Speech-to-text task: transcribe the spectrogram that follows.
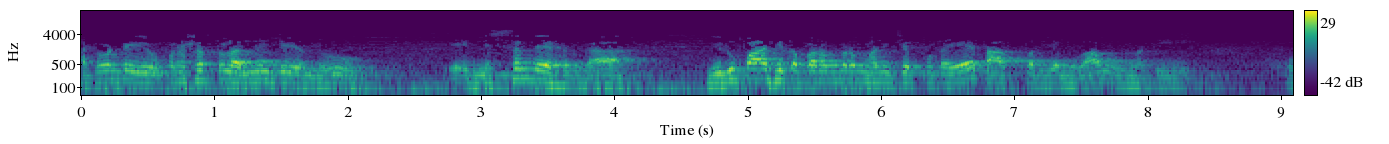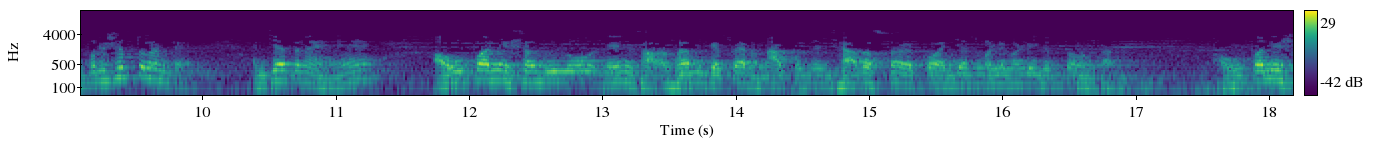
అటువంటి ఉపనిషత్తులన్నింటి ఎందు నిస్సందేహంగా నిరుపాధిక పరబ్రహ్మని చెప్పుటయే తాత్పర్యముగా ఉన్నది. ఉపనిషత్తులంటే. అంచేతనే ఔపనిషదులు నేను చాలాసార్లు చెప్పాను నాకు కొంచెం ఛాదస్థం ఎక్కువ అంచేత మళ్ళీ మళ్ళీ చెప్తూ ఉంటాను. ఔపనిష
